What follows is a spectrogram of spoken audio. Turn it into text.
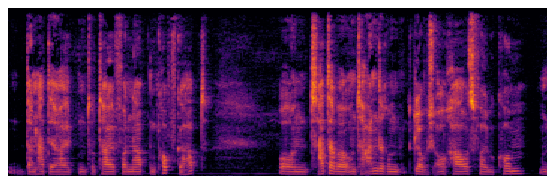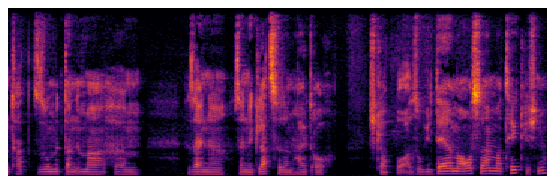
dann hat er halt einen total vernarbten Kopf gehabt und hat aber unter anderem, glaube ich, auch Haarausfall bekommen und hat somit dann immer ähm, seine, seine Glatze dann halt auch, ich glaube, boah, so wie der immer aussah, immer täglich, ne?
